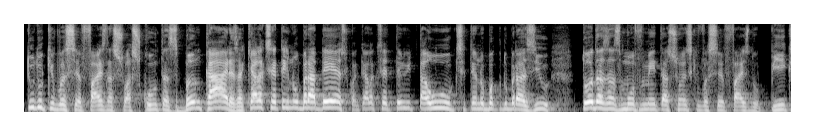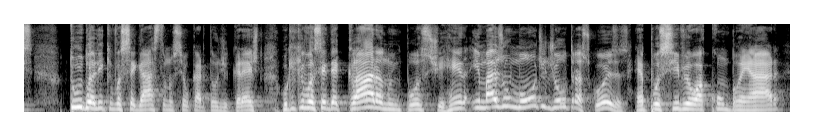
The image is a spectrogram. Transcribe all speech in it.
tudo que você faz nas suas contas bancárias, aquela que você tem no Bradesco, aquela que você tem no Itaú, que você tem no Banco do Brasil, todas as movimentações que você faz no Pix, tudo ali que você gasta no seu cartão de crédito, o que, que você declara no imposto de renda e mais um monte de outras coisas. É possível acompanhar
